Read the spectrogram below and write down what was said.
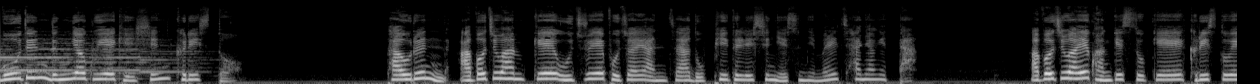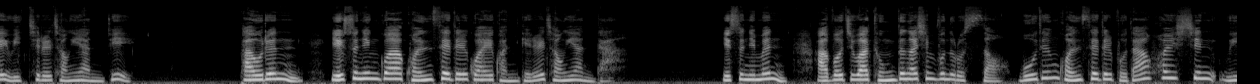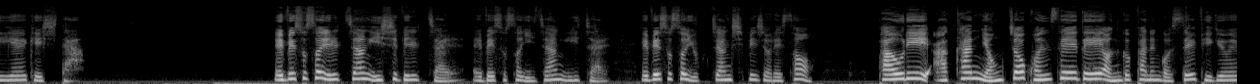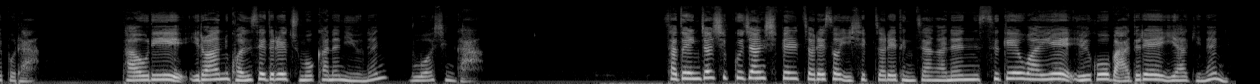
모든 능력 위에 계신 그리스도. 바울은 아버지와 함께 우주의 보좌에 앉아 높이 들리신 예수님을 찬양했다. 아버지와의 관계 속에 그리스도의 위치를 정의한 뒤 바울은 예수님과 권세들과의 관계를 정의한다. 예수님은 아버지와 동등하신 분으로서 모든 권세들보다 훨씬 위에 계시다. 에베소서 1장 21절, 에베소서 2장 2절, 에베소서 6장 12절에서 바울이 악한 영적 권세에 대해 언급하는 것을 비교해 보라. 바울이 이러한 권세들을 주목하는 이유는 무엇인가? 사도행전 19장 11절에서 20절에 등장하는 스게와의 일곱 아들의 이야기는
